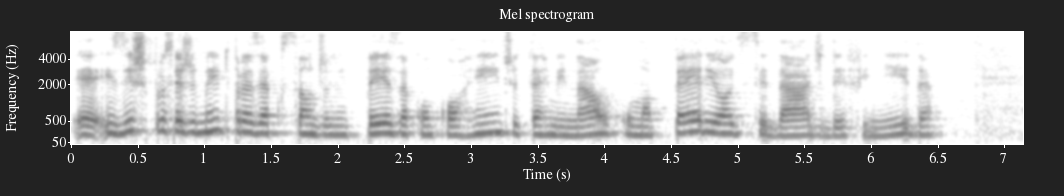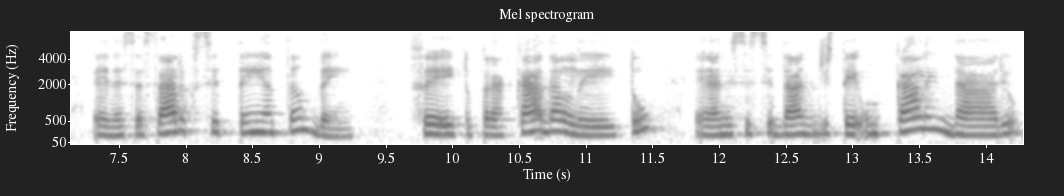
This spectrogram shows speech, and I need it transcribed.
É, existe procedimento para execução de limpeza concorrente terminal com uma periodicidade definida. É necessário que se tenha também feito para cada leito é, a necessidade de ter um calendário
